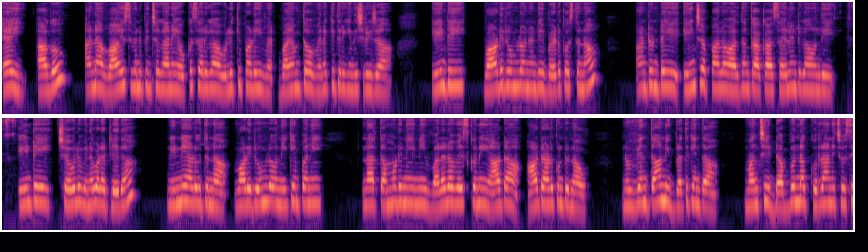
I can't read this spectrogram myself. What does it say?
ఏయ్ ఆగో అన్న వాయిస్ వినిపించగానే ఒక్కసారిగా ఉలిక్కిపడి భయంతో వెనక్కి తిరిగింది శ్రీజ. ఏంటి? వాడి రూమ్లో నుండి బయటకు వస్తున్నావు అంటుంటే ఏం చెప్పాలో అర్థం కాక సైలెంట్గా ఉంది. ఏంటి చెవులు వినబడట్లేదా? నిన్నే అడుగుతున్నా వాడి రూమ్లో నీకేం పని? నా తమ్ముడిని నీ వలలో వేసుకుని ఆట ఆట ఆడుకుంటున్నావు. నువ్వెంత నీ బ్రతికెంత? మంచి డబ్బున్న కుర్రాన్ని చూసి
